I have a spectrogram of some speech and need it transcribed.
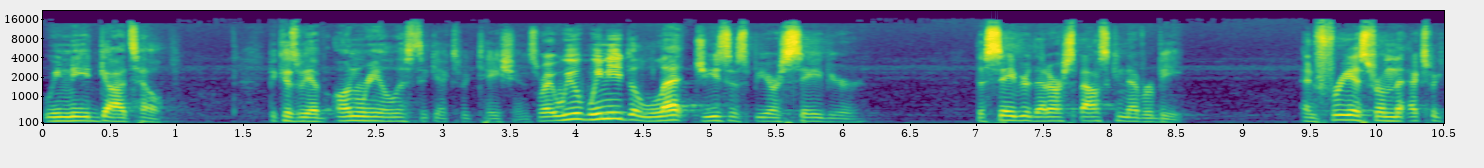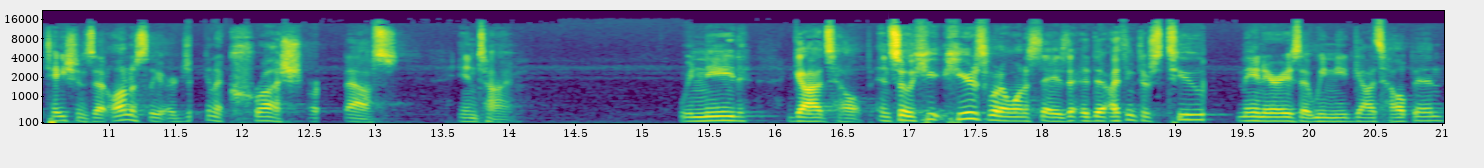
we need God's help because we have unrealistic expectations, right? We, we need to let Jesus be our Savior, the Savior that our spouse can never be, and free us from the expectations that honestly are just going to crush our spouse in time. We need God's help. And so he, here's what I want to say is that I think there's two main areas that we need God's help in.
